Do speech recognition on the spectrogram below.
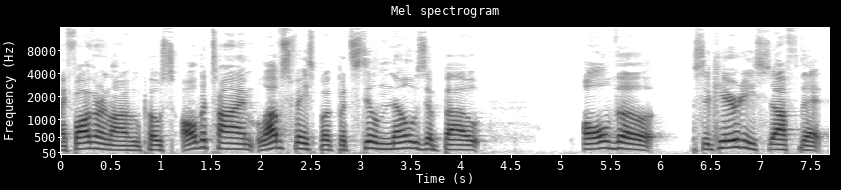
my father-in-law who posts all the time loves facebook but still knows about all the security stuff that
